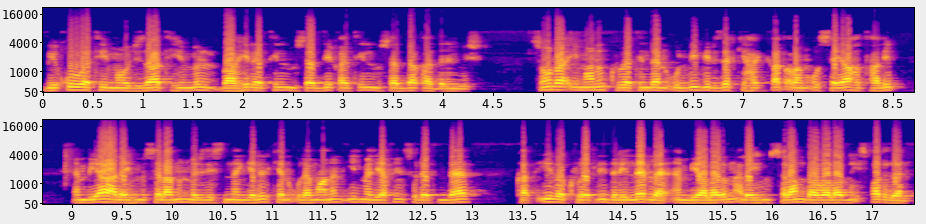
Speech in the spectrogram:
bi kuvveti mucizatihimül bahiretil musaddikatil musaddaka denilmiş. Sonra imanın kuvvetinden ulvi bir zevki hakikat alan o seyyah talip Enbiya aleyhisselamın meclisinden gelirken ulemanın ilmel yakin suretinde kat'i ve kuvvetli delillerle enbiyaların aleyhisselam davalarını ispat eden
